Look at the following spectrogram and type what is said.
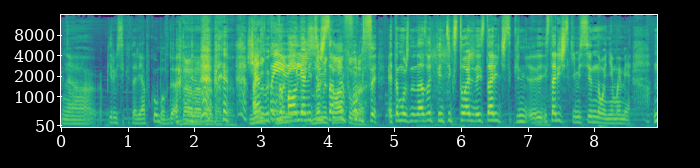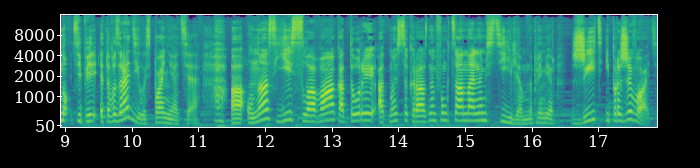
э, первый секретарь обкомов, да? Да, да, да, да, Они выполняли те же самые функции. Это можно назвать контекстуально-историческими э, историческими синонимами. Но теперь это возродилось понятие. А у нас есть слова, которые относятся к разным функциональным стилям. Например, жить и проживать.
